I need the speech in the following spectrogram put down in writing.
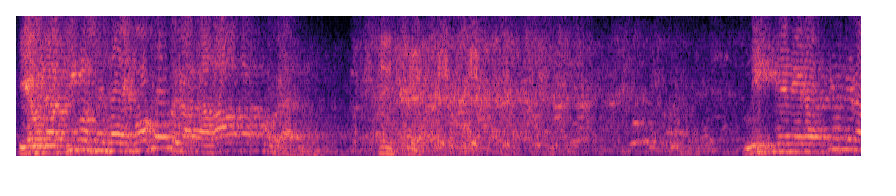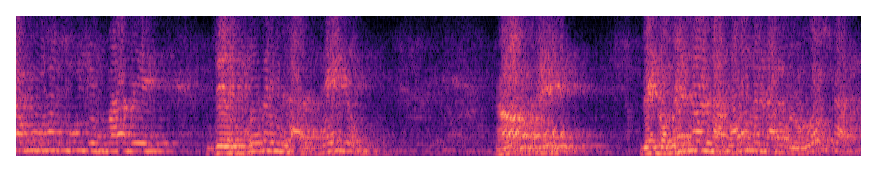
Y aún así no se sabe cómo, pero acabábamos cobrando. Mi generación era mucho, más de, de joven larguero, ¿no? ¿Eh? De comernos la mona en la polvosa.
